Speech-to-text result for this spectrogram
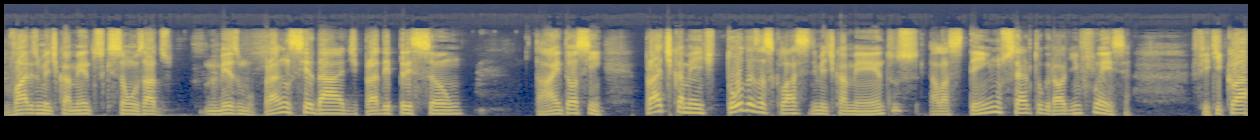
Vários medicamentos que são usados mesmo para ansiedade, para depressão, tá? Então assim, praticamente todas as classes de medicamentos, elas têm um certo grau de influência. Fique claro,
